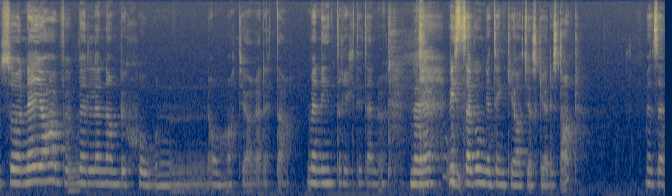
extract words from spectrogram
Så nej, jag har väl en ambition om att göra detta. Men inte riktigt ännu. Nej. Vissa gånger tänker jag att jag ska göra det snart. Men sen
